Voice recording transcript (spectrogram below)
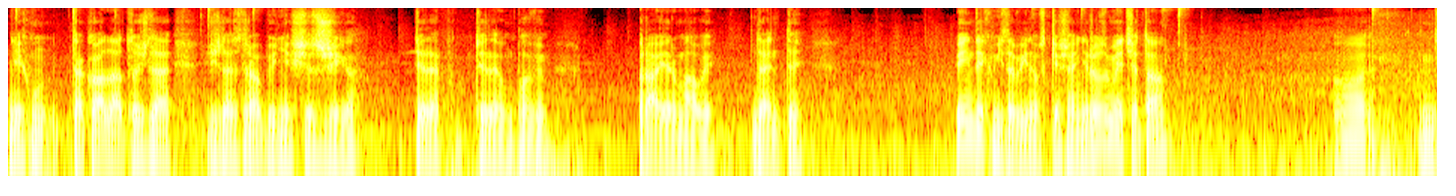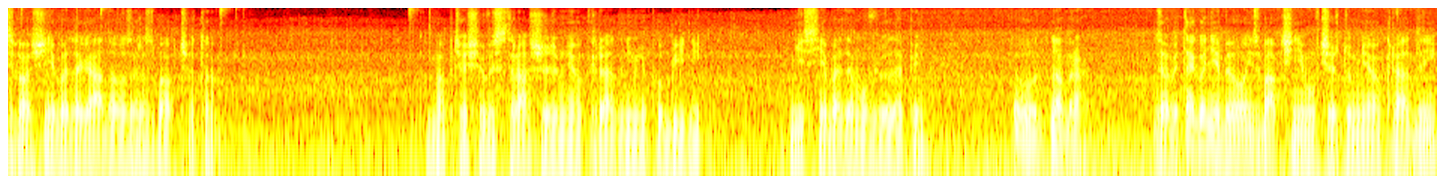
Niech mu... Ta kola to źle, źle zrobi, niech się zżyga. Tyle, tyle mu powiem. Frajer mały, denty. Pięć mi zawinął z kieszeni, rozumiecie to? Oj, nic babci nie będę gadał, zaraz babcia to. Babcia się wystraszy, że mnie okradli, mnie pobili. Nic nie będę mówił lepiej. To, dobra. Widzowie, tego nie było, nic babci nie mówcie, że tu mnie okradli.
